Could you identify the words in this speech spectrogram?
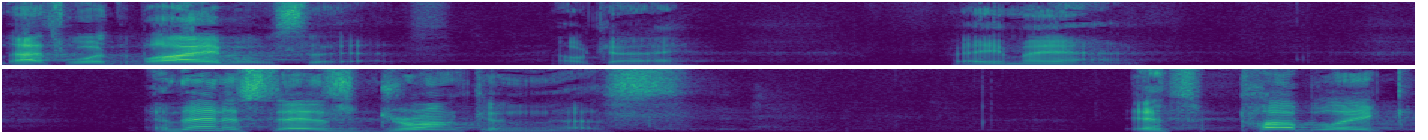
That's what the Bible says, okay? Amen. And then it says drunkenness. It's public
